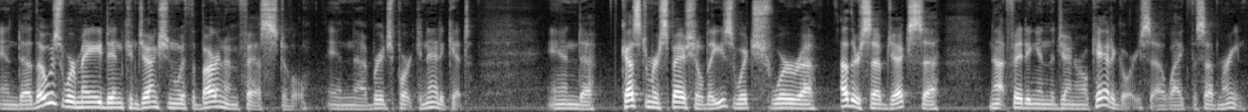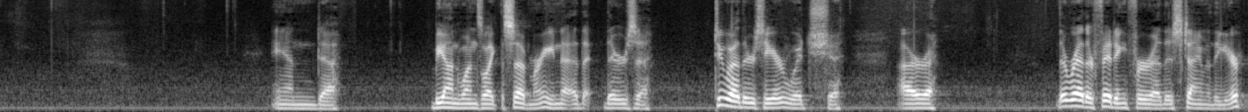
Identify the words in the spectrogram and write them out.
And uh, those were made in conjunction with the Barnum Festival in uh, Bridgeport, Connecticut. And uh, customer specialties, which were uh, other subjects uh, not fitting in the general categories, like the submarine. And beyond ones like the submarine, there's two others here which are they're rather fitting for this time of the year.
